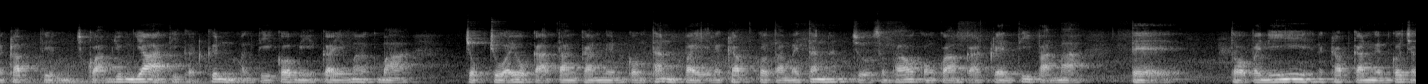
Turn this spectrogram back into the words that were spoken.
นะครับถึงความยุ่งยากที่เกิดขึ้นบางทีก็มีไกลมากมา จบช่วยโอกาสทางการเงินของท่านไปนะครับ ก็ทำให้ท่านนั้นสู่สภาวะของความการเกรนที่ผ่านมา แต่ต่อไปนี้นะครับการเงินก็จะ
